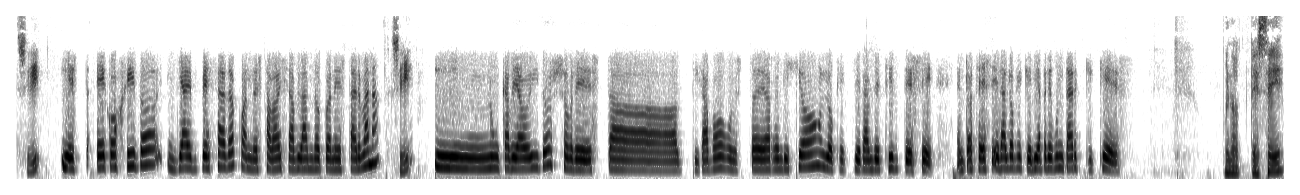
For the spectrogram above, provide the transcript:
Sí. y he cogido, ya he empezado cuando estabais hablando con esta hermana Sí. y nunca había oído sobre esta, digamos, esta religión, lo que quieran decir TC. Entonces era lo que quería preguntar, que qué es. Bueno, TSE,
